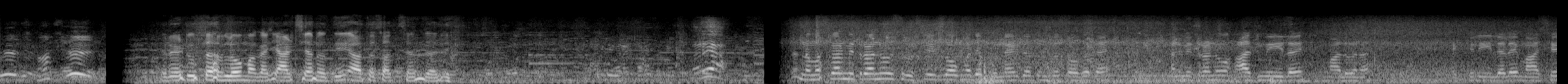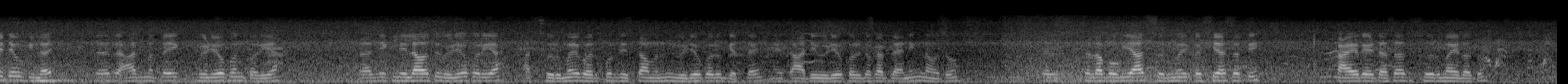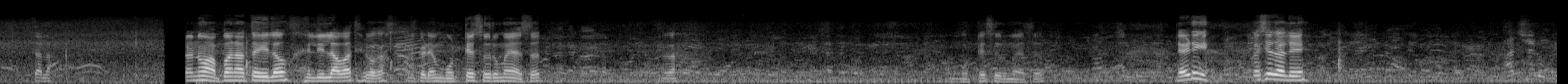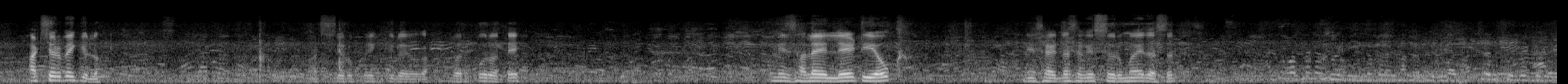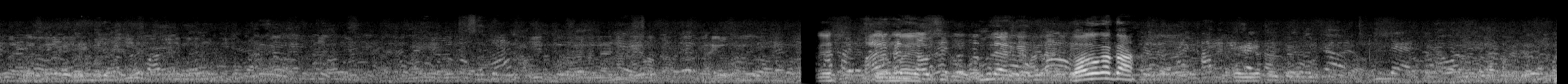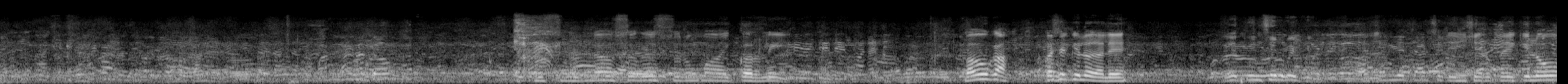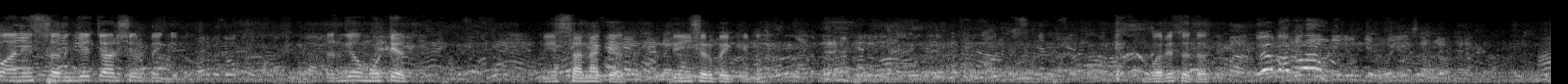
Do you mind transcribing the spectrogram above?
Rate उतरलो मगाशी आठशेन होती आता सातशेन झाली. तर नमस्कार मित्रांनो सृष्टी ब्लॉगमध्ये पुन्हा एकदा तुमचं स्वागत आहे. आणि मित्रांनो आज मी इलं आहे मालवणात. ॲक्च्युली इलेलं आहे मासे देव गेलं आहे तर आज म्हटलं एक व्हिडिओ पण करूया. तर आज एक लिलावाचा व्हिडिओ करूया. आज सुरमई भरपूर दिसता म्हणून व्हिडिओ करू घेतला आहे नाही तर आधी व्हिडिओ करूचं काय प्लॅनिंग नव्हतं. तर चला बघूया आज सुरमई कशी असं ती काय रेट असा? सुरमईला तो. चला. मित्रांनो आपण आता इलाव लिलावात. हे बघा इकडे मोठे सुरमई असत. बघा. मोठे सुरमई असत. डॅडी कसे झाले? आठशे रुपये किलो. आठशे रुपये किलो आहे बघा. भरपूर होते. मी झालंय लेट येऊक. आणि साईडला सगळे सुरमईत असत. बाबू काका. सगळे सुरुमा करली. बाबू का कसे किलो झाले? हे तीनशे रुपये किलो. सरंगे चारशे तीनशे रुपये किलो आणि सरंगे चारशे रुपये किलो. सरंगे मोठे आहेत. आणि सनाके आहेत. तीनशे रुपये किलो. बरेच होतात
